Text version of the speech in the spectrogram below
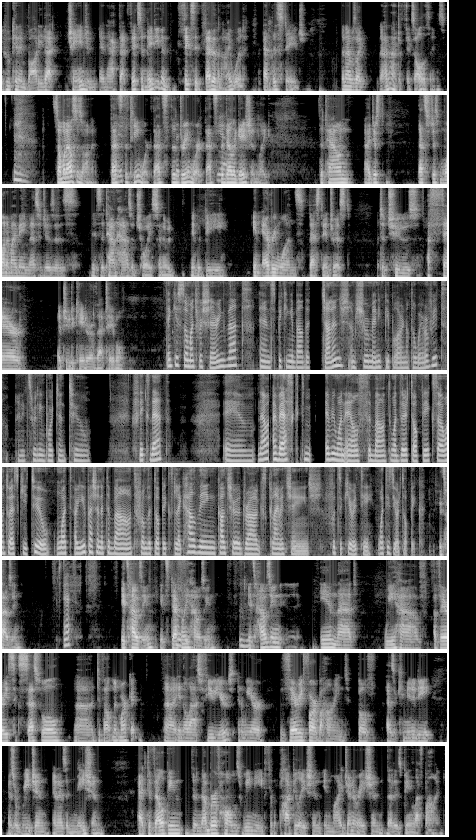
who can embody that change and, and act that fix and maybe even fix it better than I would at this stage, then I was like, I don't have to fix all the things. Someone else is on it. That's nice. the teamwork. That's the That's dream the, work. That's yeah. the delegation. Like the town I just that's just one of my main messages is is the town has a choice and it would it would be in everyone's best interest to choose a fair adjudicator of that table. Thank you so much for sharing that and speaking about the challenge. I'm sure many people are not aware of it, and it's really important to fix that. Um, now, I've asked everyone else about what their topic. So I want to ask you too, what are you passionate about from the topics like housing, culture, drugs, climate change, food security? What is your topic? It's housing. At? It's housing. It's definitely housing. housing. Mm-hmm. It's housing in that we have a very successful uh, development market uh, in the last few years, and we are very far behind both as a community as a region and as a nation at developing the number of homes we need for the population in my generation that is being left behind.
